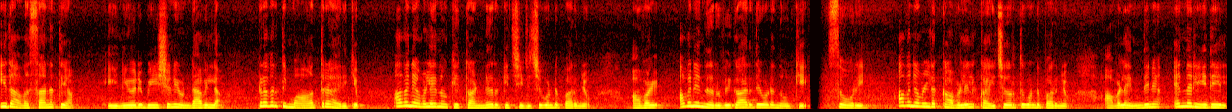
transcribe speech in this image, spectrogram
ഇത് അവസാനത്തെയാ ഇനിയൊരു ഭീഷണി ഉണ്ടാവില്ല പ്രവൃത്തി മാത്രമായിരിക്കും. അവൻ അവളെ നോക്കി കണ്ണിറുക്കി ചിരിച്ചുകൊണ്ട് പറഞ്ഞു അവൾ അവനെ നിർവികാരതയോടെ നോക്കി സോറി അവൻ അവളുടെ കവളിൽ കൈ ചേർത്തുകൊണ്ട് പറഞ്ഞു അവൾ എന്തിന്? എന്ന രീതിയിൽ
